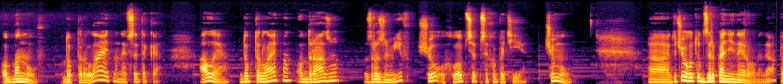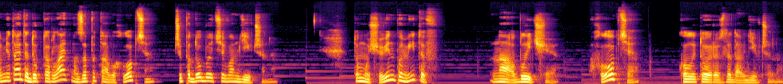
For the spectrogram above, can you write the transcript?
обманув доктора Лайтмана і все таке. Але доктор Лайтман одразу зрозумів, що у хлопця психопатія. Чому? До чого тут дзеркальні нейрони? Да? Пам'ятаєте, доктор Лайтман запитав у хлопця, чи подобається вам дівчина. Тому що він помітив на обличчі хлопця, коли той розглядав дівчину,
